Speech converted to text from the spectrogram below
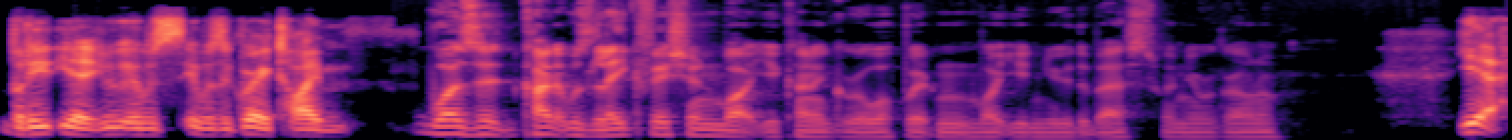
but it, yeah, it was it was a great time. Was it kind of was lake fishing what you kind of grew up with and what you knew the best when you were growing up? Yeah,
